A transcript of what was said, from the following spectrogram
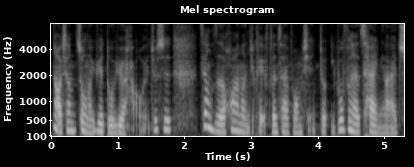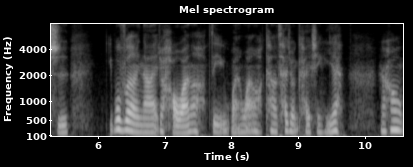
那好像种的越多越好诶，就是这样子的话呢，你就可以分散风险，就一部分的菜你来吃，一部分你拿来就好玩啊，自己玩玩啊，看到菜就很开心耶。然后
